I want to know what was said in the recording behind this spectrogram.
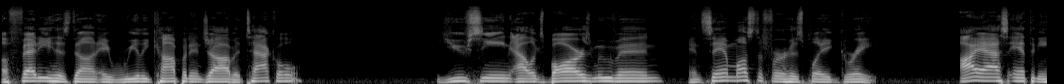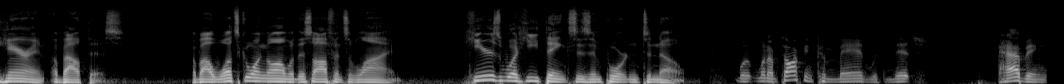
Ifedi has done a really competent job at tackle. You've seen Alex Bars move in, and Sam Mustipher has played great. I asked Anthony Herron about this, about what's going on with this offensive line. Here's what he thinks is important to know. When I'm talking command with Mitch, having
